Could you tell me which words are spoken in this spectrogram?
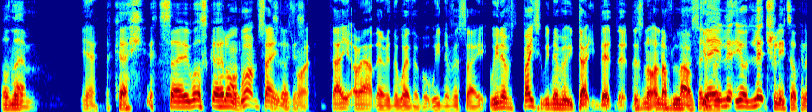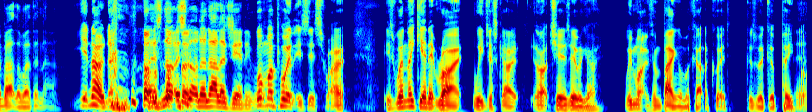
on them. Yeah. Okay. So what's going on? What I'm saying I is, right, they are out there in the weather, but we never say, we never, basically, we never, don't, there, there- there's not enough love So you're, given. you're literally talking about the weather now. You know, no, So it's not. It's no. not an analogy anymore. What my point is this, right? Is when they get it right, we just go, all right, cheers, here we go. We might even bang them a couple of quid because we're good people. Yeah.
